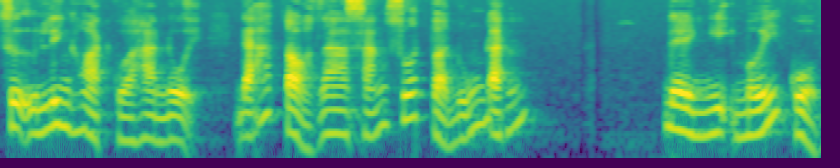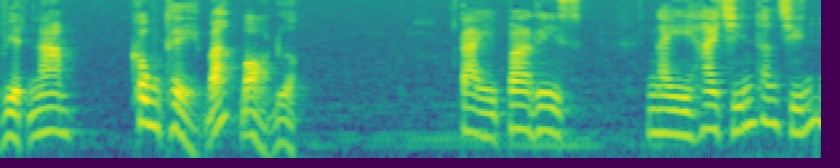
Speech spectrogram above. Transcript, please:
Sự linh hoạt của Hà Nội đã tỏ ra sáng suốt và đúng đắn. Đề nghị mới của Việt Nam không thể bác bỏ được. Tại Paris, ngày 29 tháng 9,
